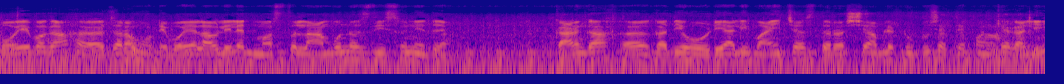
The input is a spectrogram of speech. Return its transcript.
बोये बघा जरा मोठे बोये लावलेले आहेत. मस्त लांबूनच दिसून येते कारण का कधी होडी आली बायचान्स तर रस्सी आपल्या तुटू शकते पंख्याखाली.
